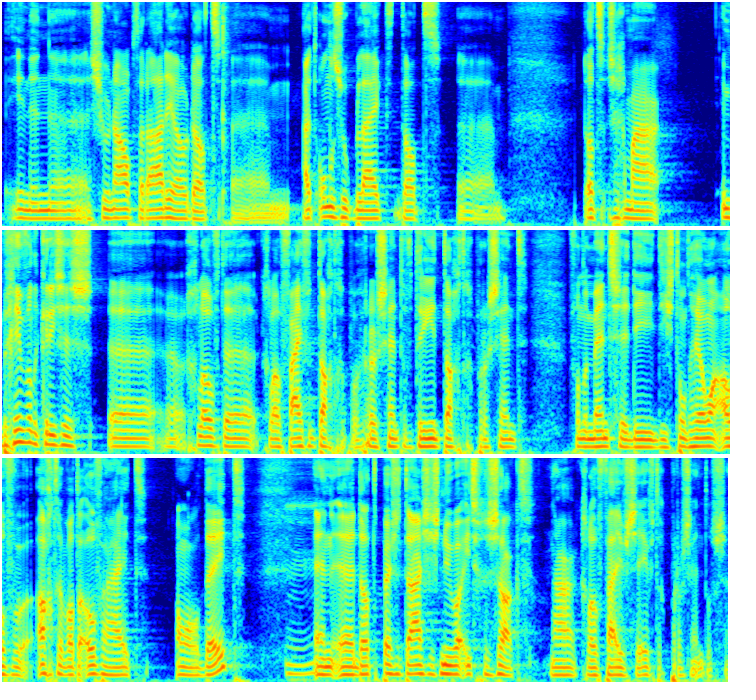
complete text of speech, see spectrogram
in een journaal op de radio... dat um, uit onderzoek blijkt dat, dat zeg maar in het begin van de crisis uh, geloofde, ik geloof 85% of 83% van de mensen die, die stond helemaal over, achter wat de overheid allemaal deed. Mhm. En uh, dat percentage is nu wel iets gezakt naar, ik geloof, 75% of zo.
